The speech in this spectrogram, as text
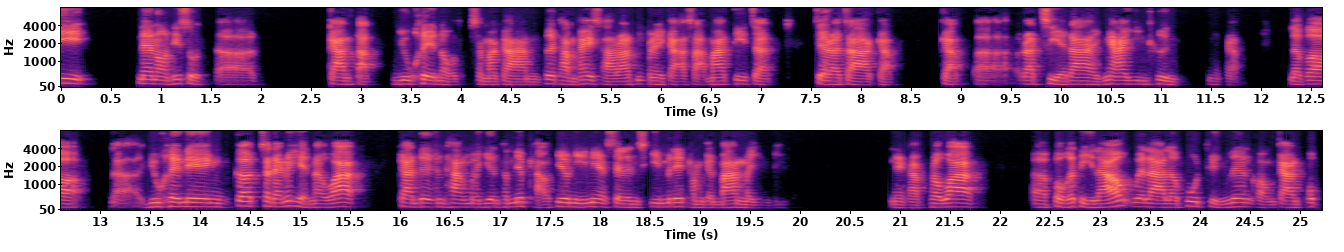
ที่แน่นอนที่สุดการตัดยูเครนออกจากสมการ เพื่อทำให้สหรัฐอเมริกาสามารถที่จะเจรจากับ กับรัสเซียได้ง่ายยิ่งขึ้นนะครับ แล้วก็ยูเครนเองก็แสดงให้เห็นนะว่า การเดินทางมาเยือนทำเนียบขาวเที่ยวนี้เนี่ยเซเลนสกี้ไม่ได้ทำกันบ้านมาอย่างดีนะครับ เพราะว่าปกติแล้วเวลาเราพูดถึงเรื่องของการพบ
